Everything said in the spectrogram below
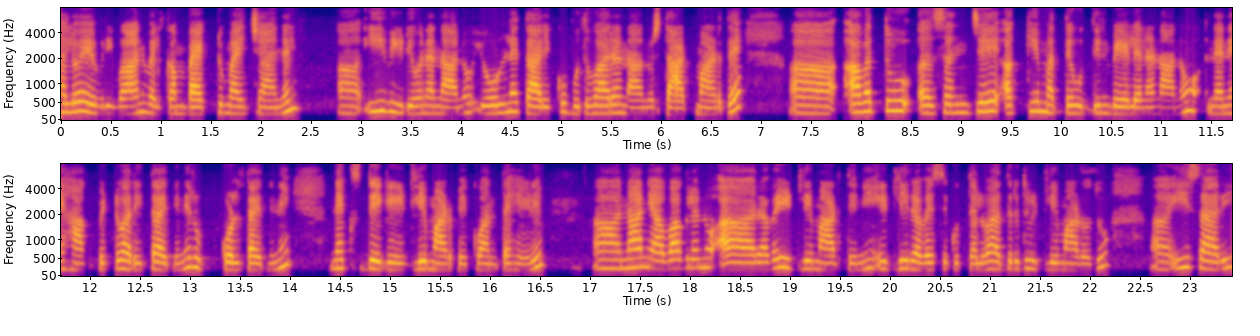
Hello everyone welcome back to my channel ಈ ವಿಡಿಯೋನ ನಾನು ಏಳನೇ ತಾರೀಕು ಬುಧವಾರ ನಾನು ಸ್ಟಾರ್ಟ್ ಮಾಡಿದೆ. ಅವತ್ತು ಸಂಜೆ ಅಕ್ಕಿ ಮತ್ತು ಉದ್ದಿನ ಬೇಳೆನ ನಾನು ನೆನೆ ಹಾಕಿಬಿಟ್ಟು ಅರಿತಾ ಇದ್ದೀನಿ, ರುಬ್ಕೊಳ್ತಾ ಇದ್ದೀನಿ. ನೆಕ್ಸ್ಟ್ ಡೇಗೆ ಇಡ್ಲಿ ಮಾಡಬೇಕು ಅಂತ ಹೇಳಿ. ನಾನು ಯಾವಾಗ್ಲೂ ರವೆ ಇಡ್ಲಿ ಮಾಡ್ತೀನಿ. ಇಡ್ಲಿ ರವೆ ಸಿಗುತ್ತಲ್ವ? ಅದ್ರದ್ದು ಇಡ್ಲಿ ಮಾಡೋದು. ಈ ಸಾರಿ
